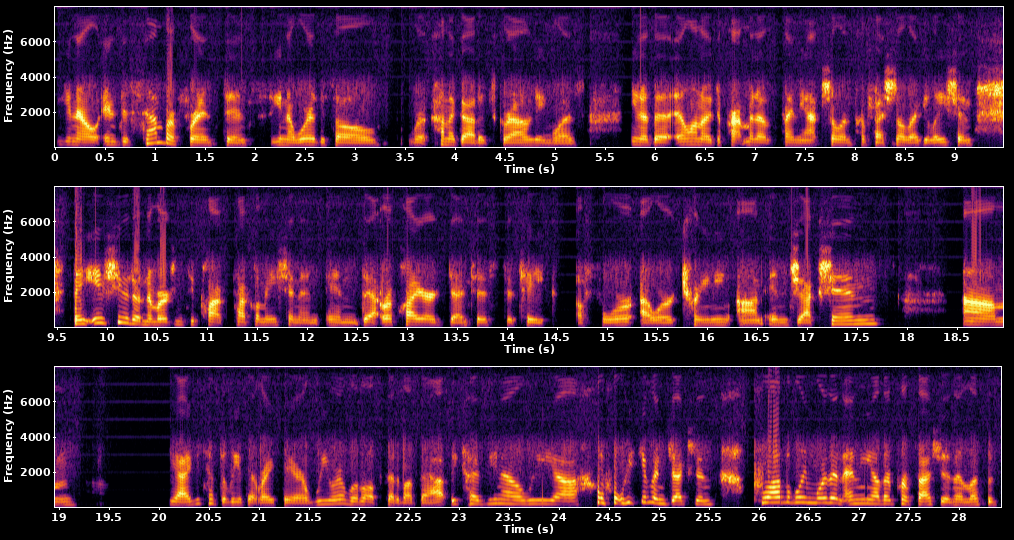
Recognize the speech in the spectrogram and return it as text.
you know in december for instance you know where this all where it kind of got its grounding was you know, the Illinois Department of Financial and Professional Regulation, they issued an emergency proclamation and, and that required dentists to take a four-hour training on injections. Um, yeah, I just have to leave that right there. We were a little upset about that because you know we uh, we give injections probably more than any other profession, unless it's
